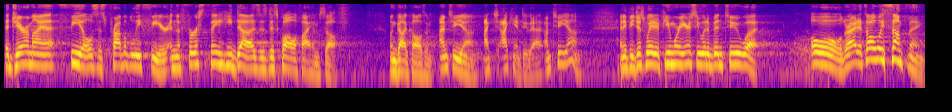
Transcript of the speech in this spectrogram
that Jeremiah feels is probably fear, and the first thing he does is disqualify himself when God calls him. I'm too young. I, I can't do that. I'm too young. And if he just waited a few more years, he would have been too what? Old, right? It's always something.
